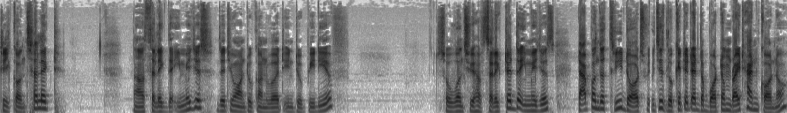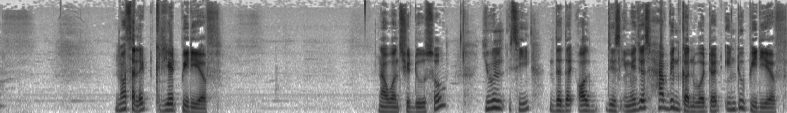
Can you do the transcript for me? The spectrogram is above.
Click on select now select the images that you want to convert into PDF. So once you have selected the images, tap on the three dots which is located at the bottom right hand corner. Now select create PDF. Now once you do so, you will see that the, all these images have been converted into PDF.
